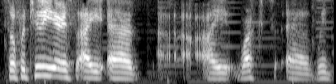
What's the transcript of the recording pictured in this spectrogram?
So for two years, I uh, I worked uh, with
